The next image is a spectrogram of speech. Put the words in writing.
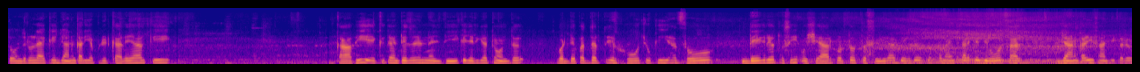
ਤੋਂ ਅੰਦਰੋਂ ਲੈ ਕੇ ਜਾਣਕਾਰੀ ਅਪਡੇਟ ਕਰ ਰਹੇ ਹਾਂ ਕਿ ਕਾਫੀ 1 ਘੰਟੇ ਦੇ ਨਜ਼ਦੀਕ ਜਿਹੜੀ ਆ ਧੁੰਦ ਵੱਡੇ ਪੱਧਰ ਤੇ ਹੋ ਚੁੱਕੀ ਆ, ਸੋ ਦੇਖ ਰਹੇ ਹੋ ਤੁਸੀਂ ਹੁਸ਼ਿਆਰਪੁਰ ਤੋਂ ਤਸਵੀਰਾਂ ਦੇਖਦੇ ਹੋ ਕਮੈਂਟ ਕਰਕੇ ਜ਼ਰੂਰ ਸਰ ਜਾਣਕਾਰੀ ਸਾਂਝੀ ਕਰਿਓ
